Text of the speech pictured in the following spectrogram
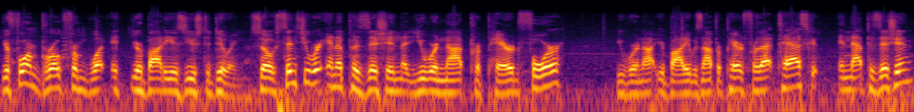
your form broke from what it, your body is used to doing. So since you were in a position that you were not prepared for, you were not, your body was not prepared for that task in that position,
